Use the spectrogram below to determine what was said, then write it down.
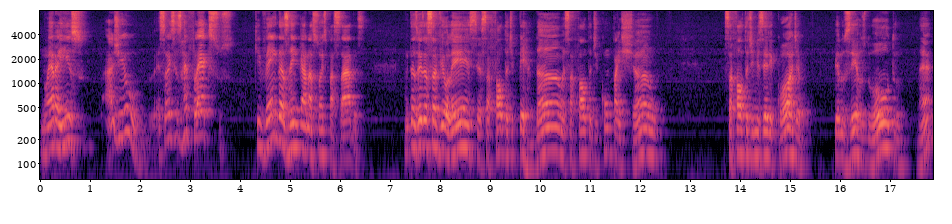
Não era isso. Agiu. São esses reflexos que vêm das reencarnações passadas. Muitas vezes essa violência, essa falta de perdão, essa falta de compaixão, essa falta de misericórdia pelos erros do outro, né?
